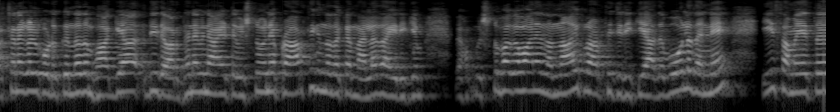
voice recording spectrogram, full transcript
അർച്ചനകൾ കൊടുക്കുന്നതും ഭാഗ്യാതി വർധനവിനായിട്ട് വിഷ്ണുവിനെ പ്രാർത്ഥിക്കുന്നതൊക്കെ നല്ലതായിരിക്കും. വിഷ്ണു ഭഗവാനെ നന്നായി പ്രാർത്ഥിച്ചിരിക്കുക. അതുപോലെ തന്നെ ഈ സമയത്ത്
